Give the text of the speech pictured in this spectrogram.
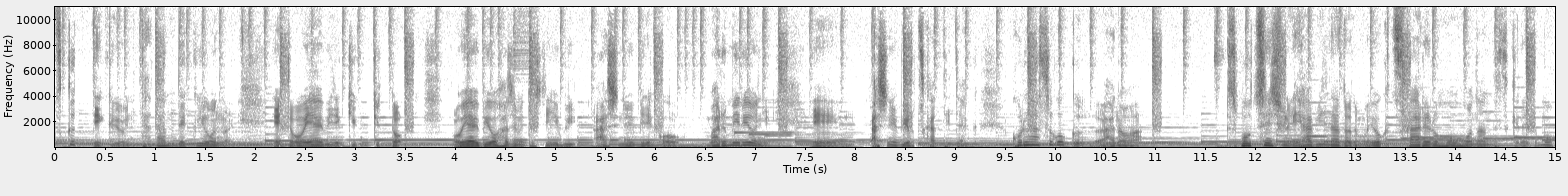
作っていくように畳んでいくような、えーと、親指でキュッキュッと親指をはじめとして指足の指でこう丸めるように、えー、足の指を使っていただく。これはすごくあのスポーツ選手のリハビリなどでもよく使われる方法なんですけれども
